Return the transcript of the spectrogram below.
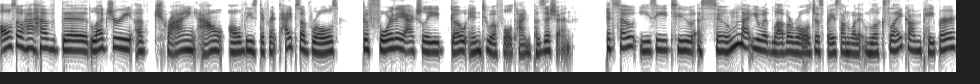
also have the luxury of trying out all these different types of roles before they actually go into a full-time position. It's so easy to assume that you would love a role just based on what it looks like on paper.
